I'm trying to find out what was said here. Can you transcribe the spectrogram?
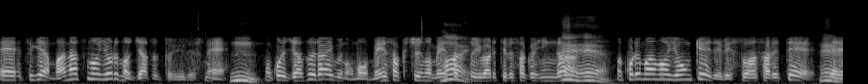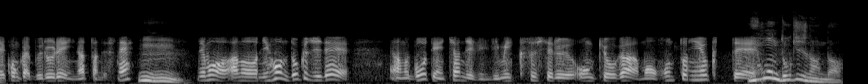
えー次は真夏の夜のジャズというですね、うん。もうこれジャズライブのもう名作中の名はい。作と言われている作品が、ええまあこれもあの 4K でレストアされて、ええ。えー今回ブルーレイになったんですね。うんうん。でもあの日本独自であの5.1チャンネルにリミックスしてる音響がもう本当によくて、日本独自なんだ。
